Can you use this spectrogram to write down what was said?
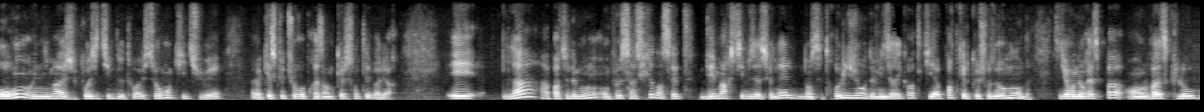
auront une image positive de toi, ils sauront qui tu es, euh, qu'est-ce que tu représentes, quelles sont tes valeurs. Et là, à partir du moment où on peut s'inscrire dans cette démarche civilisationnelle, dans cette religion de miséricorde qui apporte quelque chose au monde. C'est-à-dire on ne reste pas en vase clos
